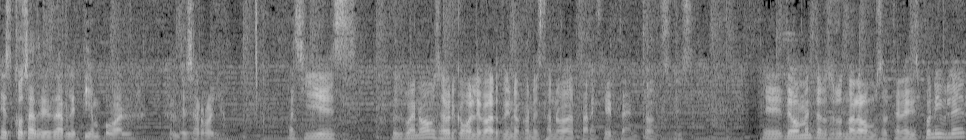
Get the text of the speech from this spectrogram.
es cosa de darle tiempo al, desarrollo. Así es. Pues bueno, vamos a ver cómo le va Arduino con esta nueva tarjeta entonces. Eh, de momento nosotros no la vamos a tener disponible,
